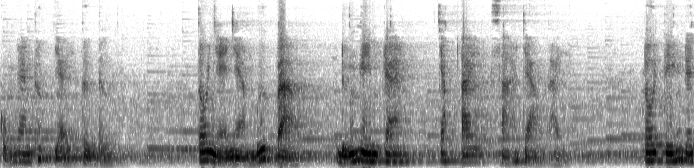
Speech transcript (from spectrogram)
cũng đang thức dậy từ từ. Tôi nhẹ nhàng bước vào, Đứng nghiêm trang, Chắp tay xá chào thầy. Tôi tiến đến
